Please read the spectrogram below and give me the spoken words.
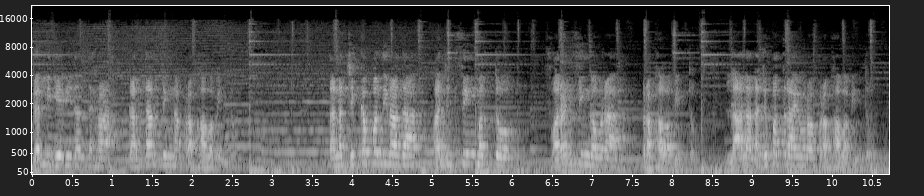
ಗಲ್ಲಿಗೇರಿದಂತಹ ಕರ್ತಾರ್ ಸಿಂಗ್ನ ಪ್ರಭಾವವಿತ್ತು. ತನ್ನ ಚಿಕ್ಕಪ್ಪಂದಿರಾದ ಅಜಿತ್ ಸಿಂಗ್ ಮತ್ತು ಸ್ವರಣ್ ಸಿಂಗ್ ಅವರ ಪ್ರಭಾವವಿತ್ತು. ಲಾಲಾ ಲಜಪತ್ ರಾಯ್ ಅವರ ಪ್ರಭಾವವಿತ್ತು.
